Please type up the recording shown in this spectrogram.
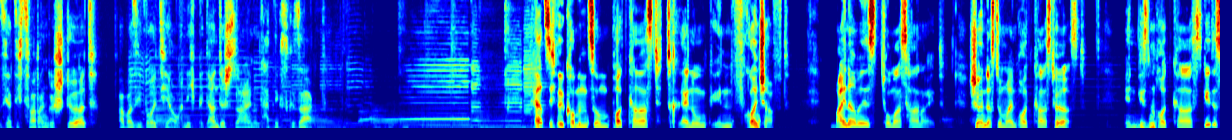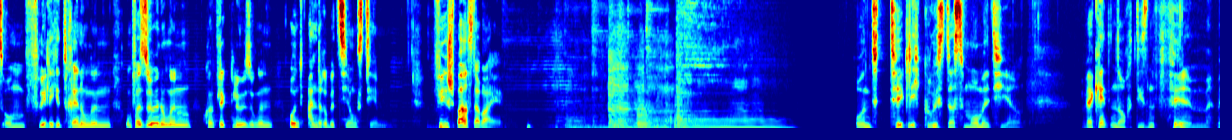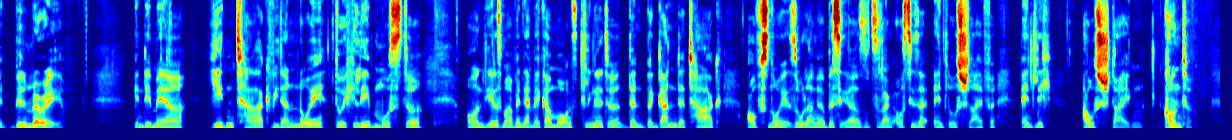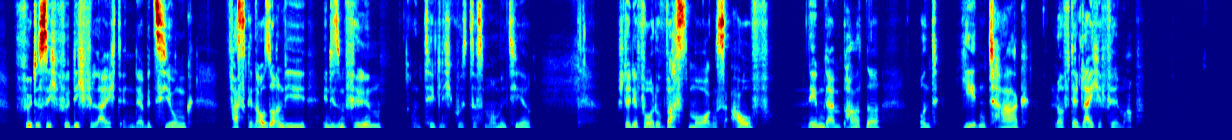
Sie hat sich zwar daran gestört, aber sie wollte ja auch nicht pedantisch sein und hat nichts gesagt. Herzlich willkommen zum Podcast Trennung in Freundschaft. Mein Name ist Thomas Harnight. Schön, dass du meinen Podcast hörst. In diesem Podcast geht es um friedliche Trennungen, um Versöhnungen, Konfliktlösungen und andere Beziehungsthemen. Viel Spaß dabei! Und täglich grüßt das Murmeltier. Wer kennt noch diesen Film mit Bill Murray? indem er jeden Tag wieder neu durchleben musste. Und jedes Mal, wenn der Wecker morgens klingelte, dann begann der Tag aufs Neue, so lange, bis er sozusagen aus dieser Endlosschleife endlich aussteigen konnte. Fühlt es sich für dich vielleicht in der Beziehung fast genauso an wie in diesem Film und täglich grüßt das Murmeltier? Stell dir vor, du wachst morgens auf neben deinem Partner und jeden Tag läuft der gleiche Film ab.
